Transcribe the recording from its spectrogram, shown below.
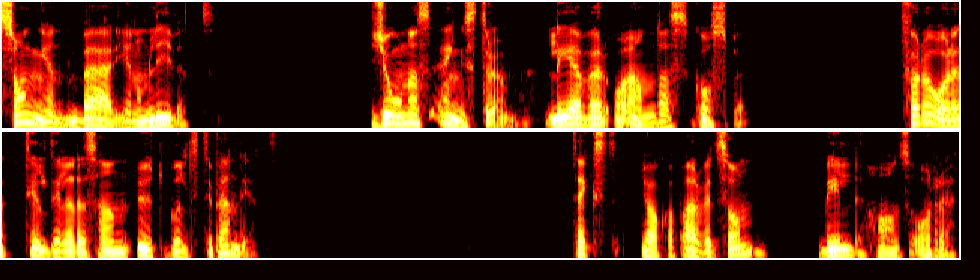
Sången bär genom livet. Jonas Engström lever och andas gospel. Förra året tilldelades han Utbult-stipendiet. Text Jakob Arvidsson. Bild Hans Orre.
